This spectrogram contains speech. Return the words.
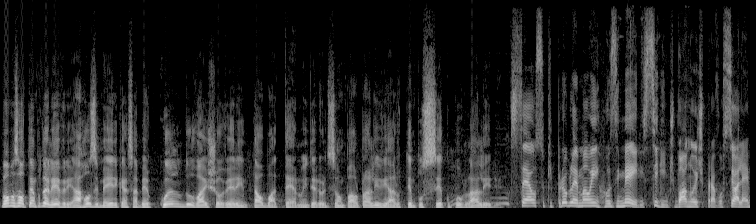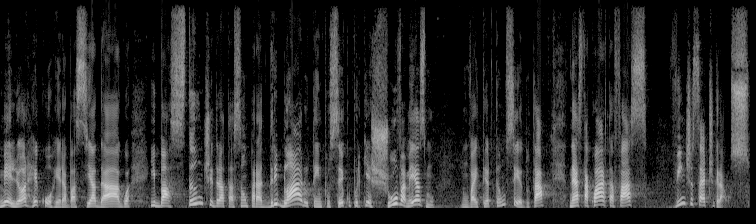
Vamos ao tempo delivery. A Rosimeire quer saber quando vai chover em Taubaté, no interior de São Paulo, para aliviar o tempo seco por lá, Lid. Hum, Celso, que problemão, hein, Rosimeire? Seguinte, boa noite para você. Olha, é melhor recorrer à bacia d'água e bastante hidratação para driblar o tempo seco, porque chuva mesmo não vai ter tão cedo, tá? Nesta quarta faz 27 graus.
